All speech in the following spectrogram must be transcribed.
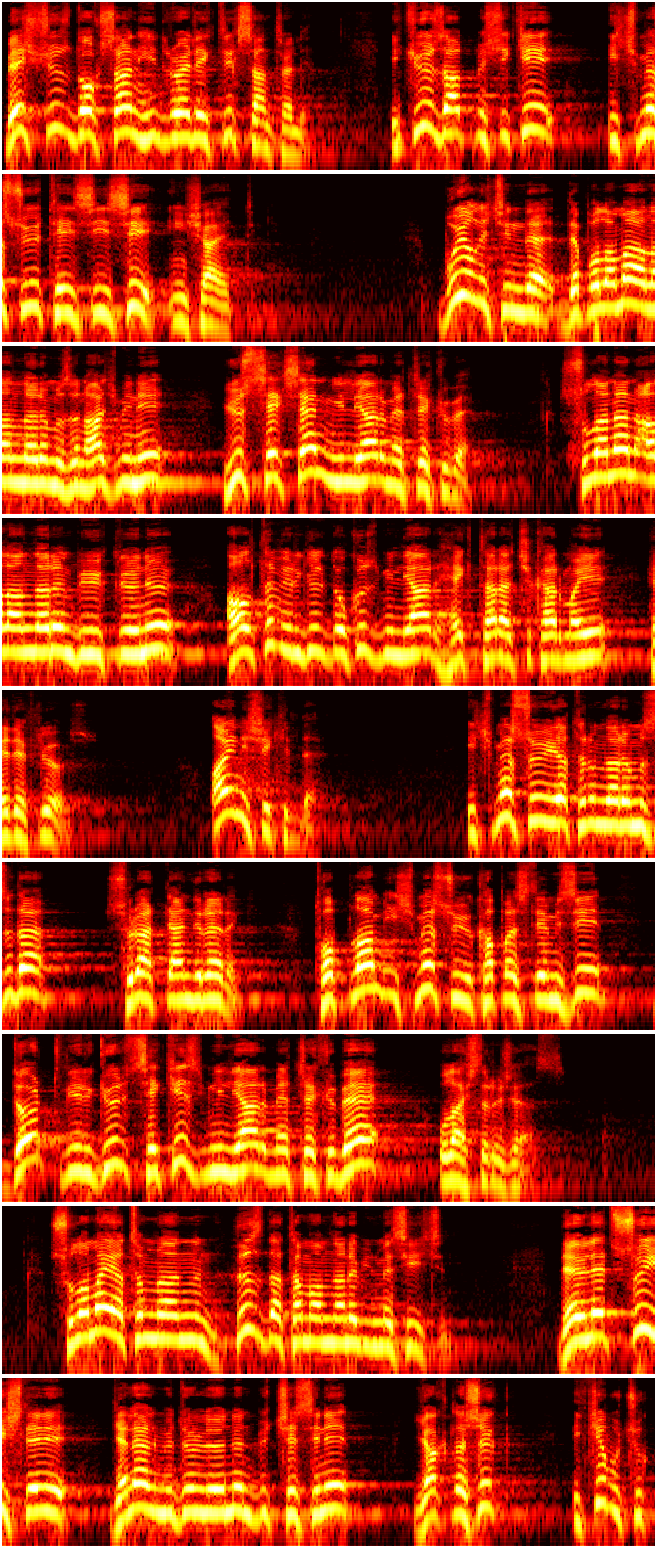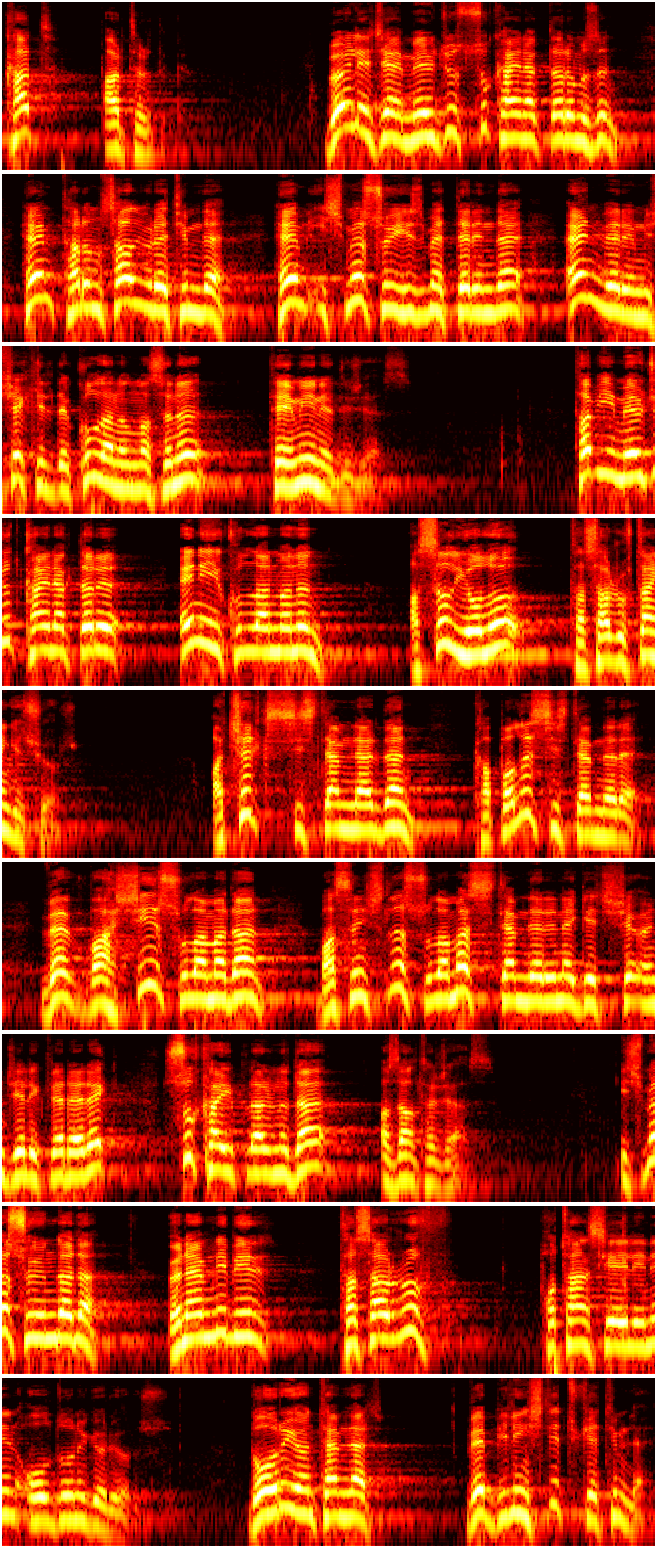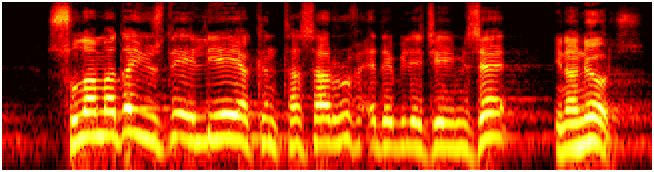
590 hidroelektrik santrali, 262 içme suyu tesisi inşa ettik. Bu yıl içinde depolama alanlarımızın hacmini 180 milyar metrekübe, sulanan alanların büyüklüğünü 6,9 milyar hektara çıkarmayı hedefliyoruz. Aynı şekilde içme suyu yatırımlarımızı da süratlendirerek toplam içme suyu kapasitemizi 4,8 milyar metrekübe ulaştıracağız. Sulama yatırımlarının hızla tamamlanabilmesi için Devlet Su İşleri Genel Müdürlüğü'nün bütçesini yaklaşık iki buçuk kat artırdık. Böylece mevcut su kaynaklarımızın hem tarımsal üretimde hem içme suyu hizmetlerinde en verimli şekilde kullanılmasını temin edeceğiz. Tabii mevcut kaynakları en iyi kullanmanın asıl yolu tasarruftan geçiyor. Açık sistemlerden kapalı sistemlere ve vahşi sulamadan basınçlı sulama sistemlerine geçişe öncelik vererek su kayıplarını da azaltacağız. İçme suyunda da önemli bir tasarruf potansiyelinin olduğunu görüyoruz. Doğru yöntemler ve bilinçli tüketimle sulamada yüzde elliye yakın tasarruf edebileceğimize inanıyoruz.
